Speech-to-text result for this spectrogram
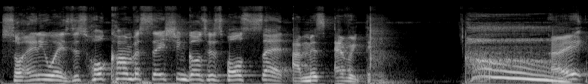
so anyways this whole conversation goes his whole set. I miss everything. Right?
